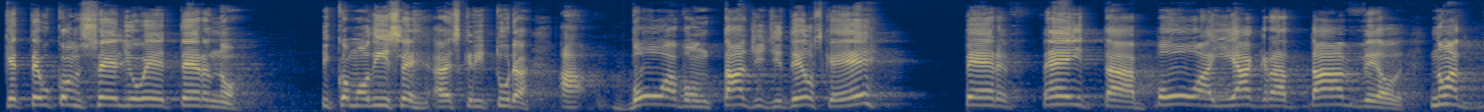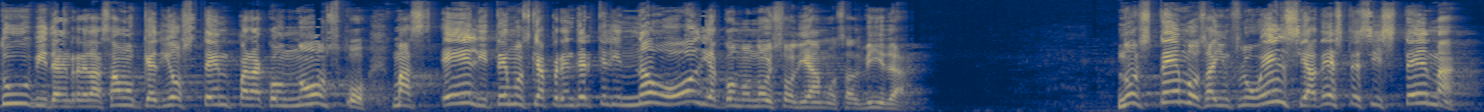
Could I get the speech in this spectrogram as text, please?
que teu conselho é eterno. E como diz a Escritura, a boa vontade de Deus que é perfeita, boa e agradável. Não há dúvida em relação ao que Deus tem para conosco, mas Ele, temos que aprender que Ele não olha como nós olhamos a vida. Nós temos a influência deste sistema,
